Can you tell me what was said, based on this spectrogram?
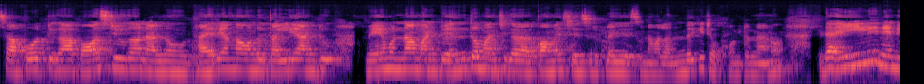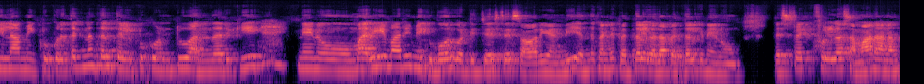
సపోర్ట్గా పాజిటివ్గా నన్ను ధైర్యంగా ఉండు తల్లి అంటూ మేమున్నామంటూ ఎంతో మంచిగా కామెంట్స్ చేసి రిప్లై చేస్తున్న వాళ్ళందరికీ చెప్పుకుంటున్నాను. డైలీ నేను ఇలా మీకు కృతజ్ఞతలు తెలుపుకుంటూ అందరికీ నేను మరీ మరీ మీకు బోర్ కొట్టించేస్తే సారీ అండి. ఎందుకంటే పెద్దలు కదా పెద్దలకి నేను రెస్పెక్ట్ఫుల్గా సమాధానం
